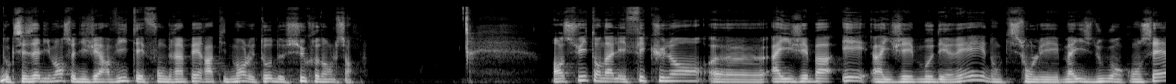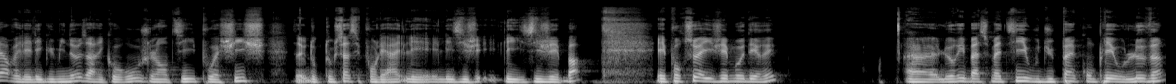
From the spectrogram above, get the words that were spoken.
Donc ces aliments se digèrent vite et font grimper rapidement le taux de sucre dans le sang. Ensuite, on a les féculents euh, AIG bas et AIG modéré, donc qui sont les maïs doux en conserve et les légumineuses, haricots rouges, lentilles, pois chiches. Donc tout ça, c'est pour les, les, les, IG, IG bas. Et pour ceux AIG modérés, euh, le riz basmati ou du pain complet au levain,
